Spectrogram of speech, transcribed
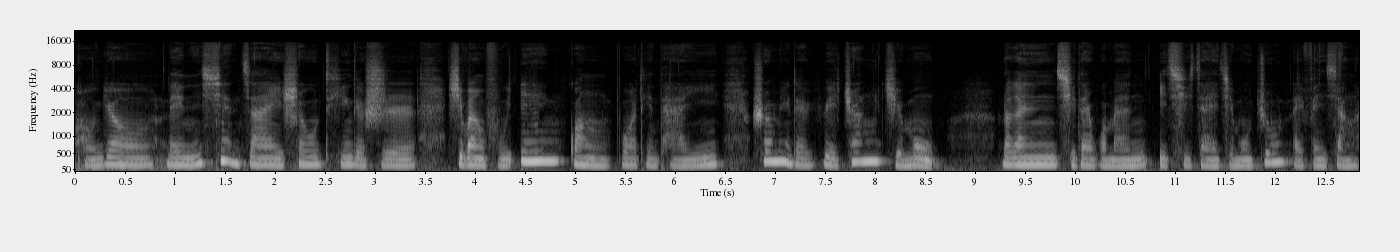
朋友，您现在收听的是希望福音广播电台《生命的乐章》节目。乐恩期待我们一起在节目中来分享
